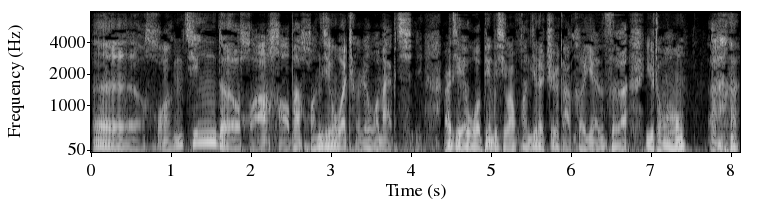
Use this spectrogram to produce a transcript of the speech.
呃，黄金的话，好吧，黄金我承认我买不起，而且我并不喜欢黄金的质感和颜色，一种呃，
